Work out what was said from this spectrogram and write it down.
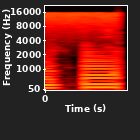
Mm-hmm.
